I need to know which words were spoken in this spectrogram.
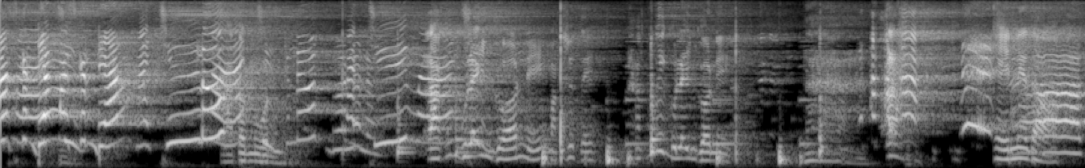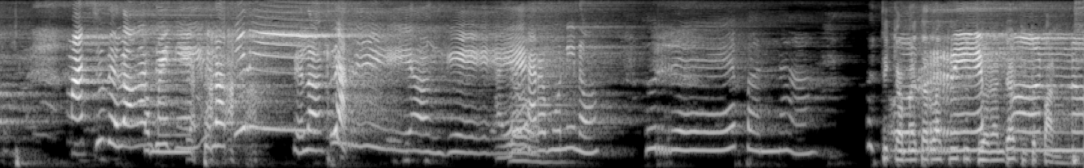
Mas Kendang, Mas Kendang. Maju. Matur nuwun. Maju. Lah aku golek nggone maksudnya. Aku iki golek nggone. Nah, alah. Kene to. Maju belok ngendi? Belok kiri. Belok kiri, ya nggih. Ayo karo muni no. Urip ana. 3 meter lagi tujuan Anda di depan.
